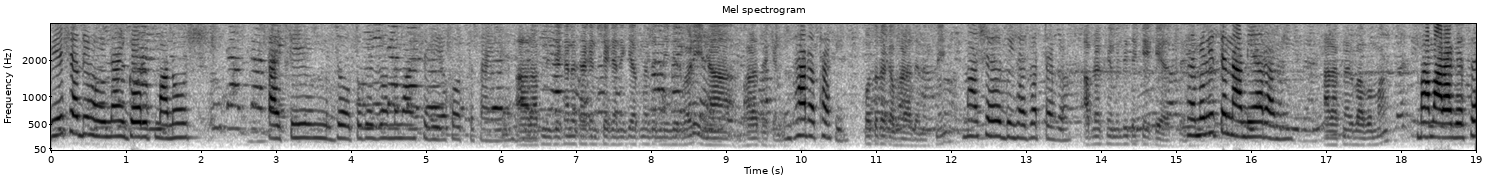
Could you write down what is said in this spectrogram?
বিয়ে শাদী হয় নাই গরিব মানুষ। তাইতে যৌতুকের জন্য মানুষ বিয়ে করতে চায় না। আর আপনি যেখানে থাকেন সেখানে কি আপনাদের নিজের বাড়ি না ভাড়া থাকেন? ভাড়া থাকি। কত টাকা ভাড়া দেন আপনি? মাসে দুই হাজার টাকা। আপনার ফ্যামিলিতে কে কে আছে? ফ্যামিলিতে নানি আর আমি। আর আপনার বাবা মা? মা মারা গেছে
